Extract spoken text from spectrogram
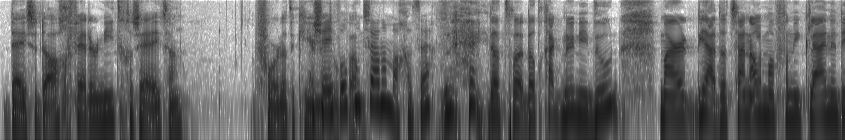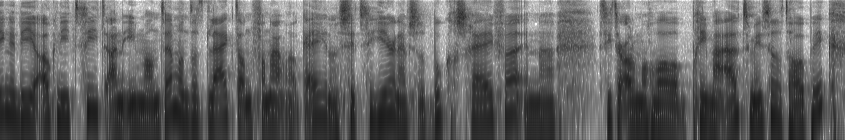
deze dag verder niet gezeten voordat ik hier Als je even op moet staan, dan mag het, hè? Nee, dat, dat ga ik nu niet doen. Maar ja, dat zijn allemaal van die kleine dingen die je ook niet ziet aan iemand. Hè? Want het lijkt dan van, nou oké, dan zit ze hier en heeft ze dat boek geschreven. En uh, ziet er allemaal wel prima uit, tenminste, dat hoop ik.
